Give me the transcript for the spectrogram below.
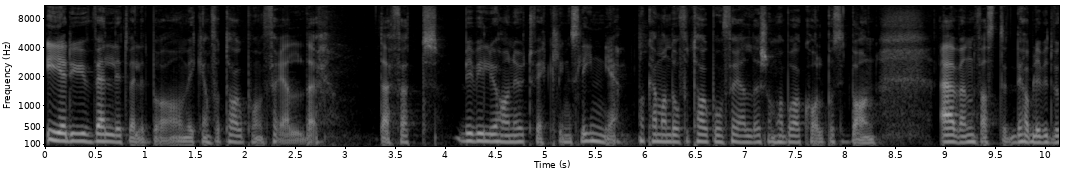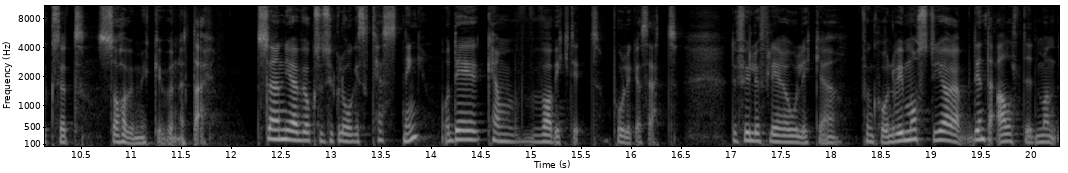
är det ju väldigt, väldigt bra om vi kan få tag på en förälder Därför att vi vill ju ha en utvecklingslinje. Och kan man då få tag på en förälder som har bra koll på sitt barn, även fast det har blivit vuxet, så har vi mycket vunnet där. Sen gör vi också psykologisk testning och det kan vara viktigt på olika sätt. Det fyller flera olika funktioner. Vi måste göra, det är inte alltid, man,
